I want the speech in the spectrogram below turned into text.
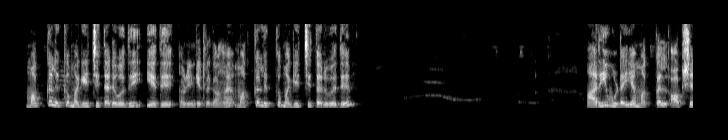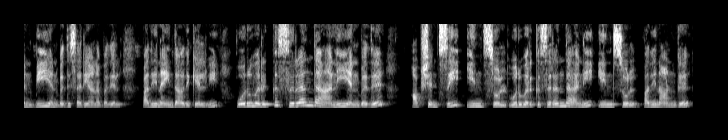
மக்களுக்கு மகிழ்ச்சி தருவது எது? அப்படின்னு கேட்டிருக்காங்க. மக்களுக்கு மகிழ்ச்சி தருவது அறிவுடைய மக்கள். ஆப்ஷன் பி என்பது சரியான பதில். பதினைந்தாவது கேள்வி. ஒருவருக்கு சிறந்த அணி என்பது ஆப்ஷன் சி இன்சொல். ஒருவருக்கு சிறந்த அணி இன்சொல். பதினான்கு.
